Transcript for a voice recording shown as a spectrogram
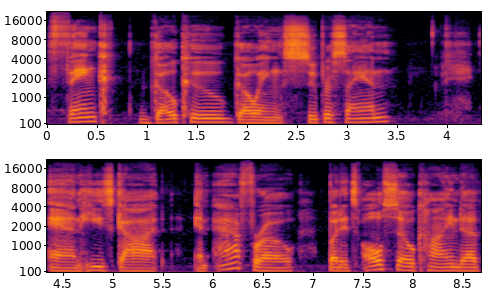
Think Goku going Super Saiyan, and he's got an afro, but it's also kind of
